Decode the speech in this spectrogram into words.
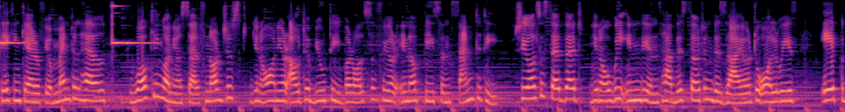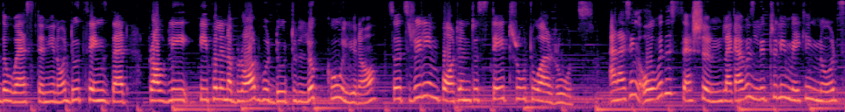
taking care of your mental health working on yourself not just you know on your outer beauty but also for your inner peace and sanctity. She also said that you know we indians have this certain desire to always ape the west and you know do things that probably people in abroad would do to look cool you know. So it's really important to stay true to our roots. And i think over this session like i was literally making notes.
